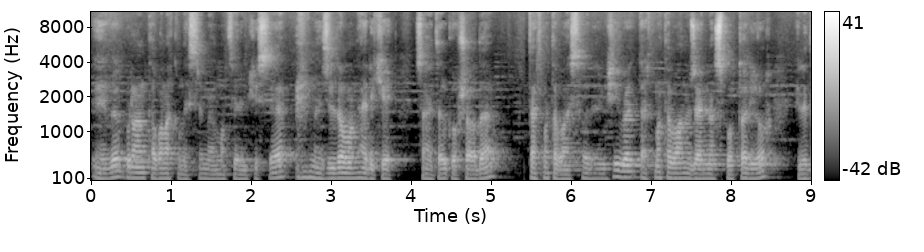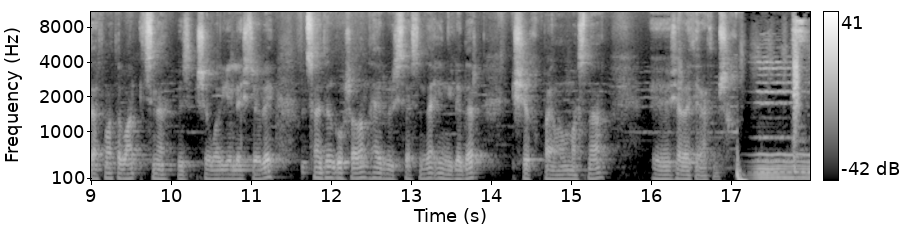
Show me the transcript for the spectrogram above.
E, və buranın tavan haqqında sizə məlumat verim ki, sizə mənzildə olan hər iki sanitar qovşaqda dartma tavan istifadə etmişik və dartma tavanın üzərindən spotlar yox, elə dartma tavanın içinə biz işıqlar yerləşdirərək sanitar qovşağın hər bir hissəsində eyni qədər işıq paylanmasına e, şərait yaratmışıq.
